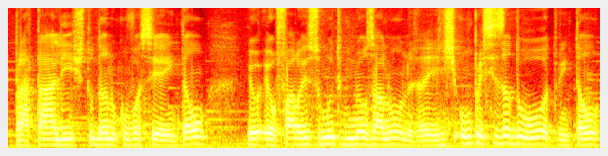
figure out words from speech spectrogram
estar tá ali estudando com você. Então, eu, eu falo isso muito para meus alunos. A gente, um precisa do outro. Então,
